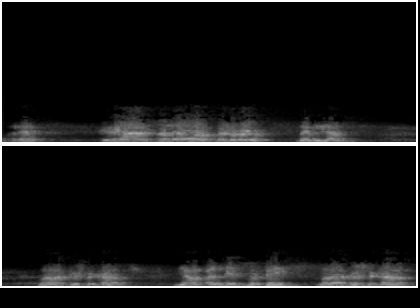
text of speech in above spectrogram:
महाराज कृष्ण बैठो बैठो मैं भी लाऊँगा वहाँ कृष्ण कहा जहाँ अन्य स्मृति महाकृष्ण कहा,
